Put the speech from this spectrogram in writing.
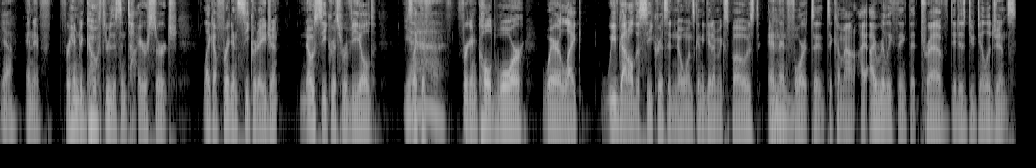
Yeah. and if for him to go through this entire search like a friggin' secret agent, no secrets revealed. It's like the friggin' Cold War where like we've got all the secrets and no one's going to get them exposed. And then Mhm. for it to, to come out, I, I really think that Trev did his due diligence.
